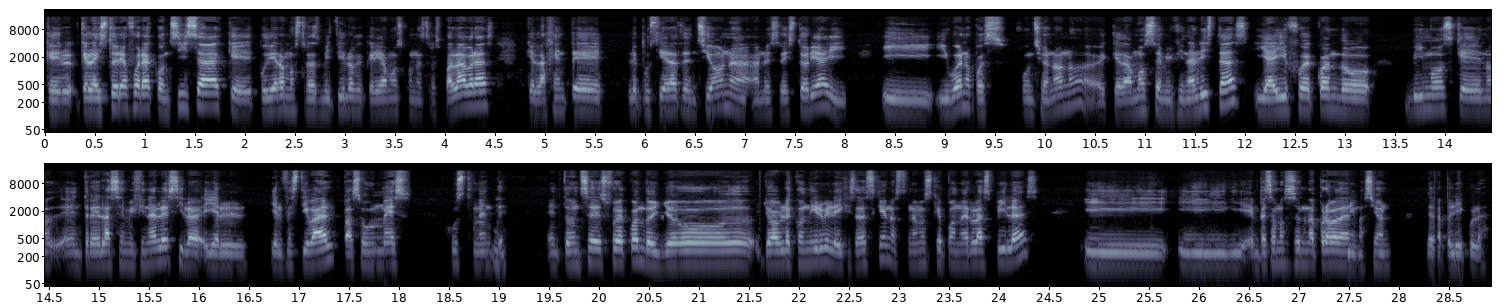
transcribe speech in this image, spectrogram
que, que, la historia fuera concisa, que pudiéramos transmitir lo que queríamos con nuestras palabras, que la gente le pusiera atención a, a nuestra historia y, y, y, bueno, pues funcionó, ¿no? Quedamos semifinalistas y ahí fue cuando vimos que no, entre las semifinales y, la, y, el, y, el, festival pasó un mes justamente. Entonces fue cuando yo, yo hablé con Irvi y le dije, ¿sabes qué? Nos tenemos que poner las pilas y, y empezamos a hacer una prueba de animación de la película.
